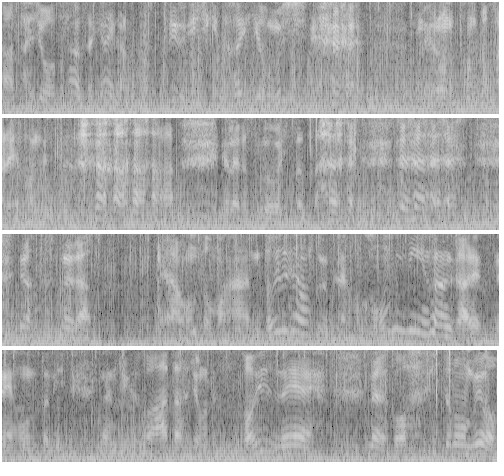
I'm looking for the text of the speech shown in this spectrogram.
あ体重を落とさなくちゃいけないから、っていう意識と背景を無視して、メロンパンとカレーパンです。いや、なんかすごい美味しそうだった。いや、なんか、いや、ほんと、まあ、時々話すんですけど、やっぱコンビニなんかあれですね、本当に、なんていうか、こう、新しいものってすごいですね。なんかこう、人の目を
